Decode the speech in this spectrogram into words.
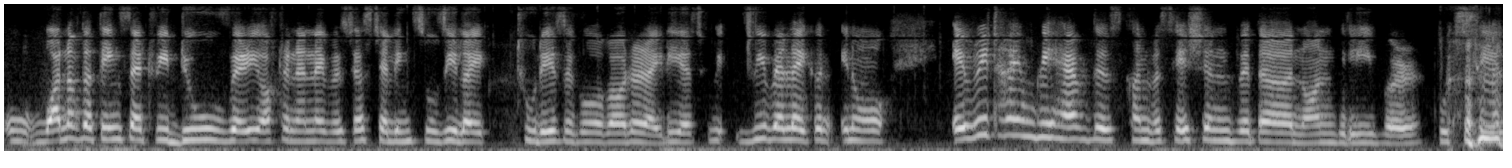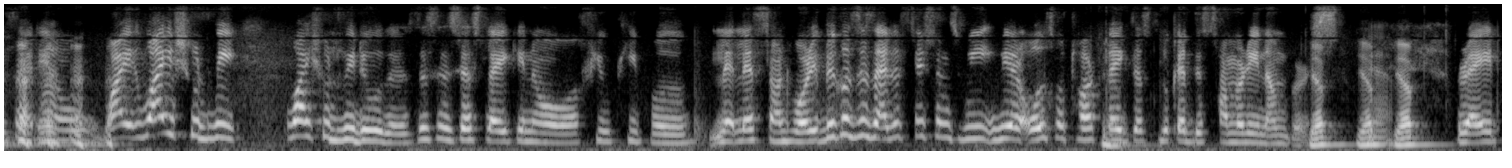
one of the things that we do very often, and I was just telling Susie like two days ago about her ideas. We we were like, you know, every time we have this conversation with a non-believer who says that you know why why should we why should we do this? This is just like you know a few people. Let, us not worry. Because as statisticians we we are also taught like just look at the summary numbers. Yep yep yeah. yep. Right?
